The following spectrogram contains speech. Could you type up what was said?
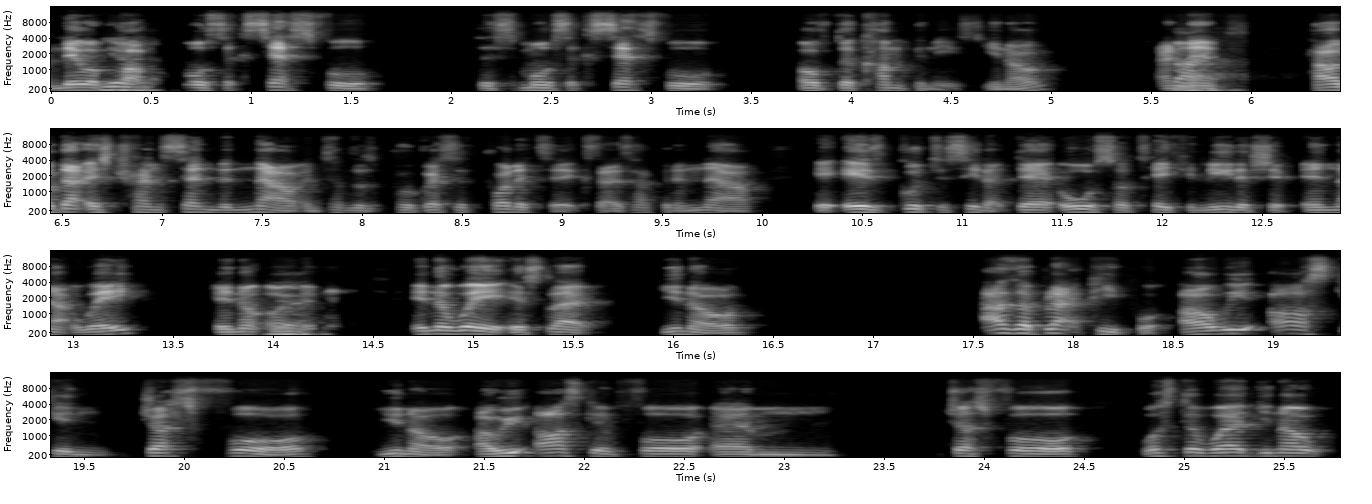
and they were Yeah. part of the more successful this more successful of the companies you know and then how that is transcending now in terms of progressive politics that is happening now, it is good to see that they're also taking leadership in that way. In a, Yeah. in a way, it's like, you know, as a black people, are we asking just for, you know, are we asking for um just for what's the word, you know,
